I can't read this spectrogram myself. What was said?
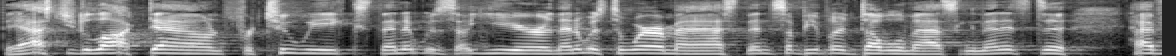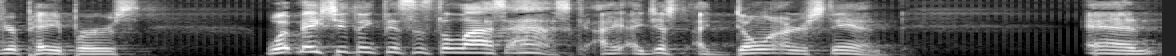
They asked you to lock down for two weeks. Then it was a year. Then it was to wear a mask. Then some people are double masking. Then it's to have your papers. What makes you think this is the last ask? I, I just I don't understand. And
